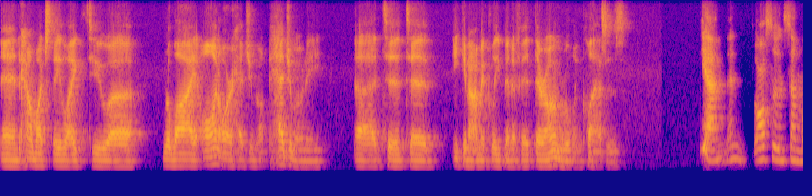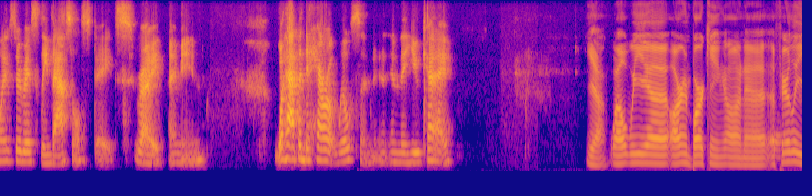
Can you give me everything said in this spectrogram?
and how much they like to uh, rely on our hegemony uh, to to economically benefit their own ruling classes. Yeah, and also in some ways they're basically vassal states, right? I mean, what happened to Harold Wilson in, in the UK? Yeah, well, we uh, are embarking on a, a fairly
